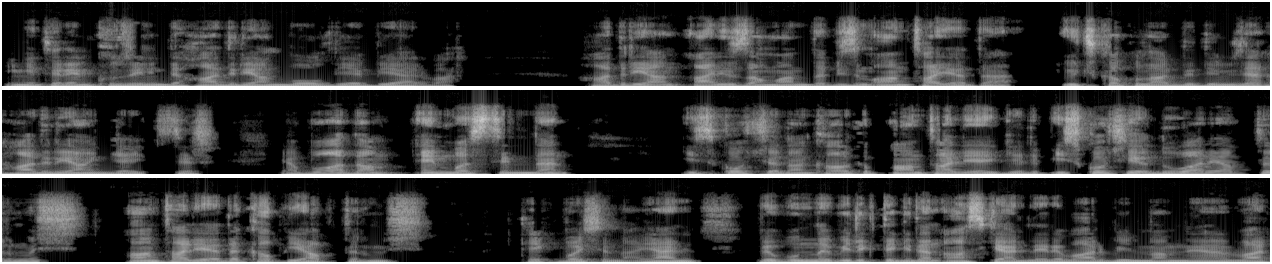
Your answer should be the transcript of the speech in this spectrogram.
İngiltere'nin kuzeyinde Hadrian Wall diye bir yer var. Hadrian aynı zamanda bizim Antalya'da Üç Kapılar dediğimiz yer Hadrian Gate'tir. Ya bu adam en basitinden İskoçya'dan kalkıp Antalya'ya gelip İskoçya'ya duvar yaptırmış, Antalya'ya da kapı yaptırmış. Tek başına yani ve bununla birlikte giden askerleri var bilmem neler var.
